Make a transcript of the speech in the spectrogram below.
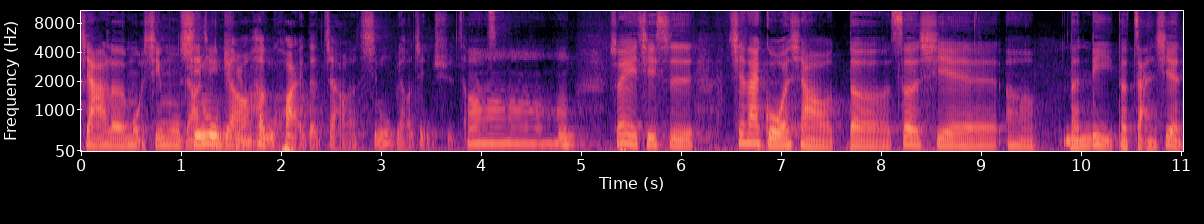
加了目新目标，新目标很快的加了新目标进去，这样子。哦、嗯，所以其实。现在国小的这些呃能力的展现，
